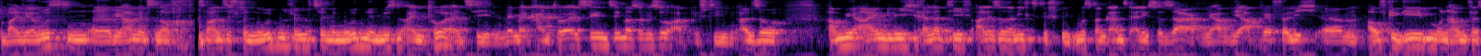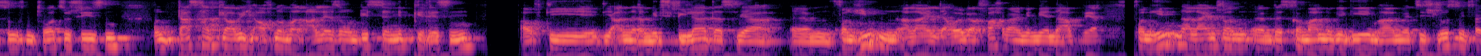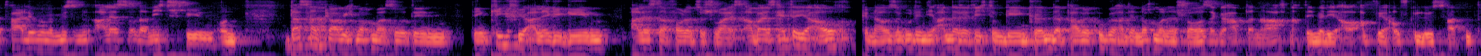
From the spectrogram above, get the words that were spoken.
weil wir wussten, äh, wir haben jetzt noch 20 Minuten, 15 Minuten, wir müssen ein Tor erzielen. Wenn wir kein Tor erzielen, sind wir sowieso abgestiegen. Also haben wir eigentlich relativ alles oder nichts gespielt, muss man ganz ehrlich so sagen. Wir haben die Abwehr völlig ähm, aufgegeben und haben versucht, ein Tor zu schießen. Und das hat, glaube ich, auch nochmal alle so ein bisschen mitgerissen auch die, die anderen Mitspieler, dass wir ähm, von hinten allein, der Holger Fachrein mit mir in der Abwehr, von hinten allein schon ähm, das Kommando gegeben haben, jetzt ist Schluss mit Verteidigung, wir müssen alles oder nichts spielen. Und das hat, glaube ich, nochmal so den, den Kick für alle gegeben, alles nach vorne zu schmeißen. Aber es hätte ja auch genauso gut in die andere Richtung gehen können. Der Pavel Kugel hat ja nochmal eine Chance gehabt danach, nachdem wir die Abwehr aufgelöst hatten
